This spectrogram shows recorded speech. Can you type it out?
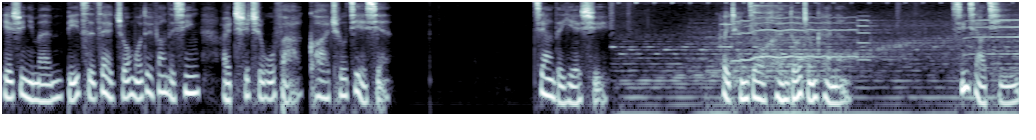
也许你们彼此在琢磨对方的心，而迟迟无法跨出界限。这样的也许，会成就很多种可能。辛晓琪，《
